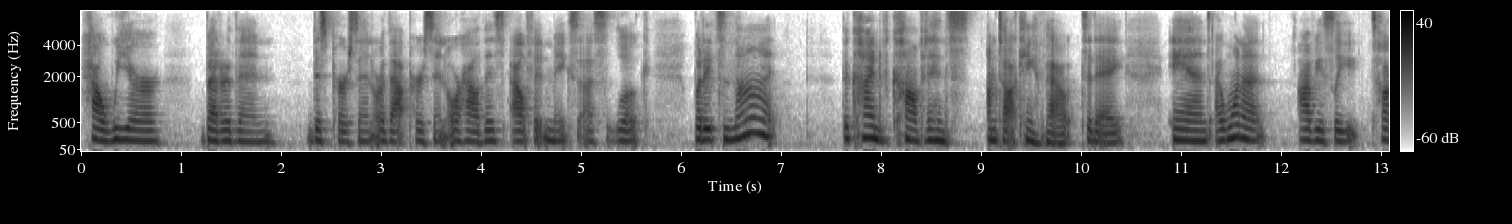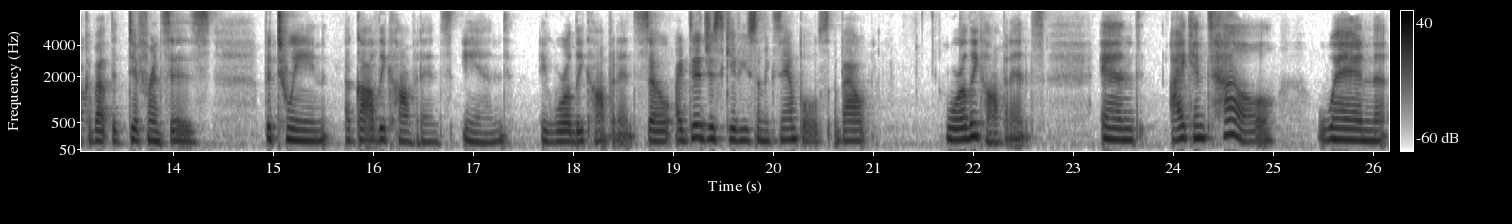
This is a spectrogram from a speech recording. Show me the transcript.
how we are better than this person or that person or how this outfit makes us look. But it's not the kind of confidence I'm talking about today. And I want to obviously talk about the differences between a godly confidence and a worldly confidence. So I did just give you some examples about worldly confidence. And I can tell when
